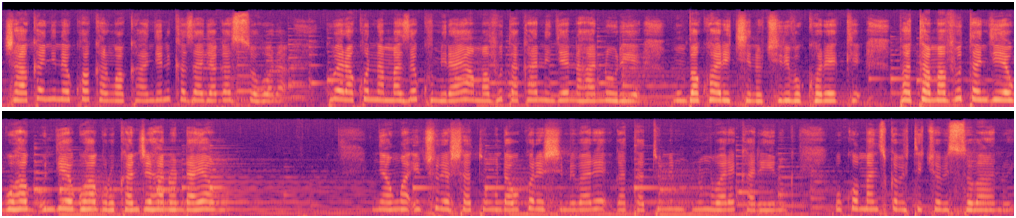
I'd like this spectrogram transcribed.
nshaka nyine ko akanwa kanjye nikazajya gasohora. Kubera ko namaze kumira ya mavuta kandi ngiye nahanuriye nkumva ko hari ikintu kiri bukoreke. Mfata amavuta ngiye guhaguruka nje hano ndayanywa. Nyanywa inshuro eshatu nkunda gukoresha imibare gatatu n'umubare karindwi kuko manzi ko bifite icyo bisobanuye.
